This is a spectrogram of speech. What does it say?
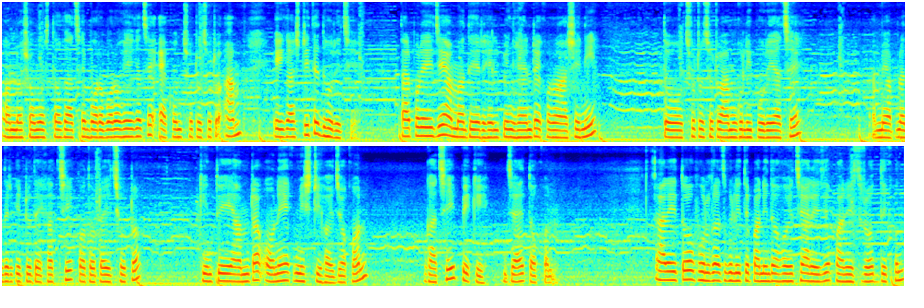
অন্য সমস্ত গাছে বড় বড় হয়ে গেছে, এখন ছোট ছোট আম এই গাছটিতে ধরেছে। তারপরে এই যে আমাদের হেল্পিং হ্যান্ড এখনও আসেনি। তো ছোট ছোট আমগুলি পড়ে আছে। আমি আপনাদেরকে একটু দেখাচ্ছি কতটাই ছোট। কিন্তু এই আমটা অনেক মিষ্টি হয় যখন গাছেই পেকে যায় তখন। আর এই তো ফুল গাছগুলিতে পানি দেওয়া হয়েছে। আর এই যে পানির স্রোত দেখুন,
